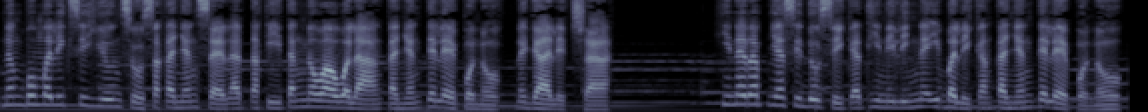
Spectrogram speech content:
Nang bumalik si Hyunso sa kanyang cell at nakitang nawawala ang kanyang telepono, nagalit siya. Hinarap niya si Dusik at hiniling na ibalik ang kanyang telepono.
